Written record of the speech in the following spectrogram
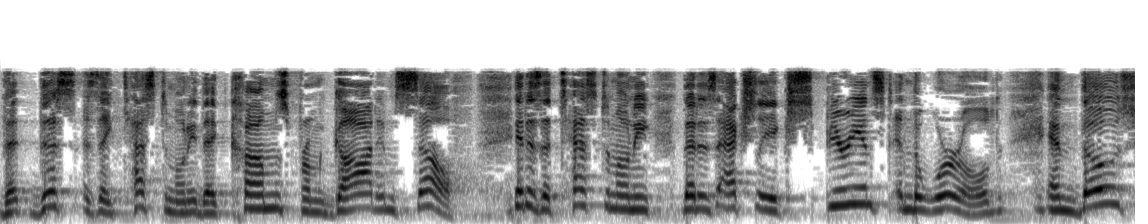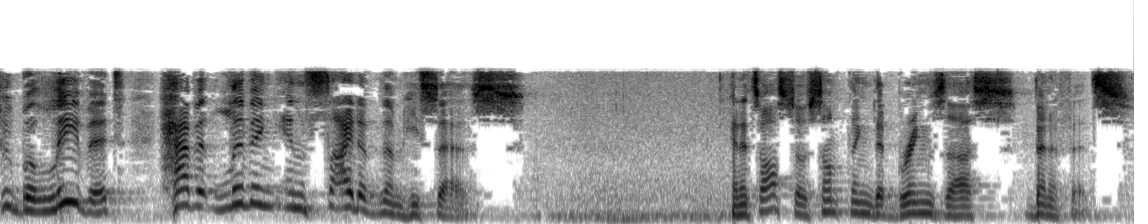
that this is a testimony that comes from God Himself. It is a testimony that is actually experienced in the world, and those who believe it have it living inside of them, he says. And it's also something that brings us benefits.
